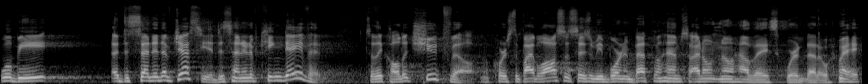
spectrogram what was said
will be a descendant of Jesse, a descendant of King David. So they called it Shootville. Of course, the Bible also says he'll be born in Bethlehem, so I don't know how they squared that away.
